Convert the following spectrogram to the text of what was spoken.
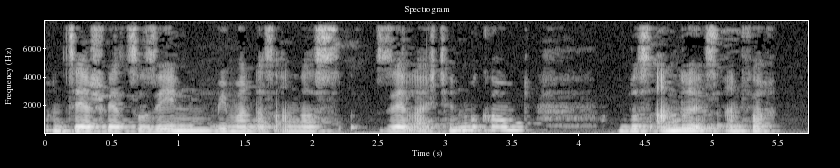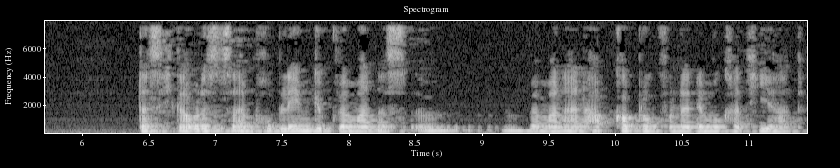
und sehr schwer zu sehen, wie man das anders sehr leicht hinbekommt. Und das andere ist einfach, dass ich glaube, dass es ein Problem gibt, wenn man es, äh, wenn man eine Abkopplung von der Demokratie hat.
